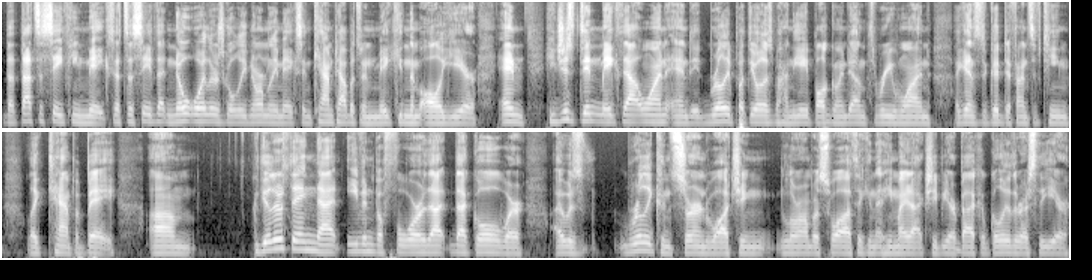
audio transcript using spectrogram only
that that's a save he makes. That's a save that no Oilers goalie normally makes, and Cam Talbot's been making them all year. And he just didn't make that one, and it really put the Oilers behind the eight ball, going down three one against a good defensive team like Tampa Bay. Um, the other thing that even before that that goal, where I was really concerned watching Laurent Brossoit, thinking that he might actually be our backup goalie the rest of the year,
